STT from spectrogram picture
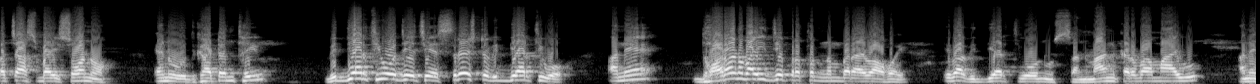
પચાસ બાય સોનો એનું ઉદ્ઘાટન થયું. વિદ્યાર્થીઓ જે છે, શ્રેષ્ઠ વિદ્યાર્થીઓ અને ધોરણ વાઇઝ જે પ્રથમ નંબર આવ્યા હોય, એવા વિદ્યાર્થીઓનું સન્માન કરવામાં આવ્યું અને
